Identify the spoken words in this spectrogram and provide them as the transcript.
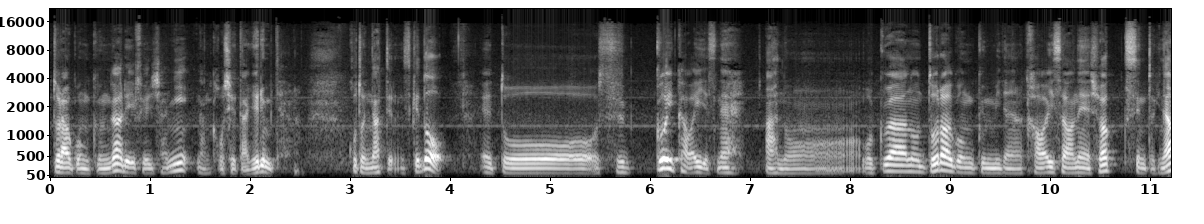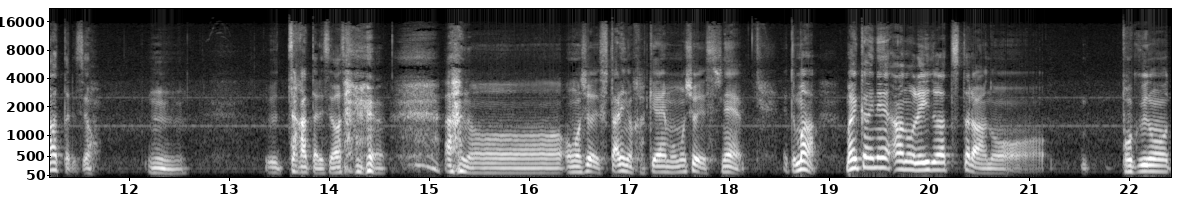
ドラゴンくんがレイフェルちゃんに何か教えてあげるみたいなことになってるんですけど、えっと、すっごい可愛いですね。あのー、僕はあのドラゴンくんみたいな可愛さはね、小学生の時なかったですよ。うん。うっざかったですよ、多分。あのー、面白いです。2人の掛け合いも面白いですしね。えっと、まあ、毎回ね、あの、レイドだっつったら、あのー、僕の、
